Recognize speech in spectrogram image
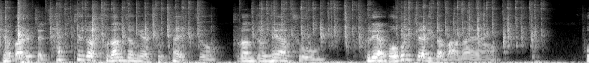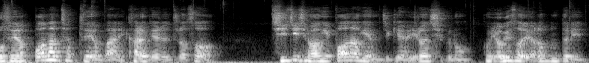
제가 말했잖아요. 차트가 불안정해야 좋다 했죠. 불안정해야 좋음. 그래야 먹을 자리가 많아요. 보세요. 뻔한 차트예요. 가령 예를 들어서 지지 저항이 뻔하게 움직여요. 이런 식으로. 그럼 여기서 여러분들이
